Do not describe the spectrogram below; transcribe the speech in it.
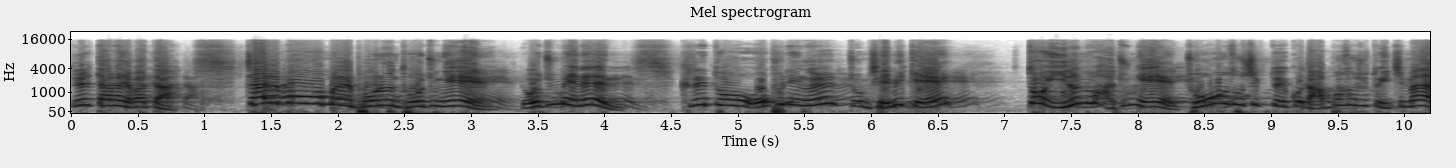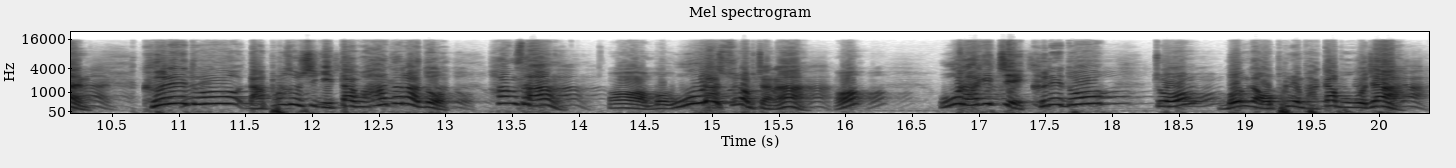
를 따라 해봤다. 짤봄을 보는 도중에 요즘에는 그래도 오프닝을 좀 재밌게 또 이런 와중에 좋은 소식도 있고 나쁜 소식도 있지만 그래도 나쁜 소식이 있다고 하더라도 항상 어 뭐 우울할 수는 없잖아. 어? 우울하겠지. 그래도 좀 뭔가 오프닝 바꿔보고자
